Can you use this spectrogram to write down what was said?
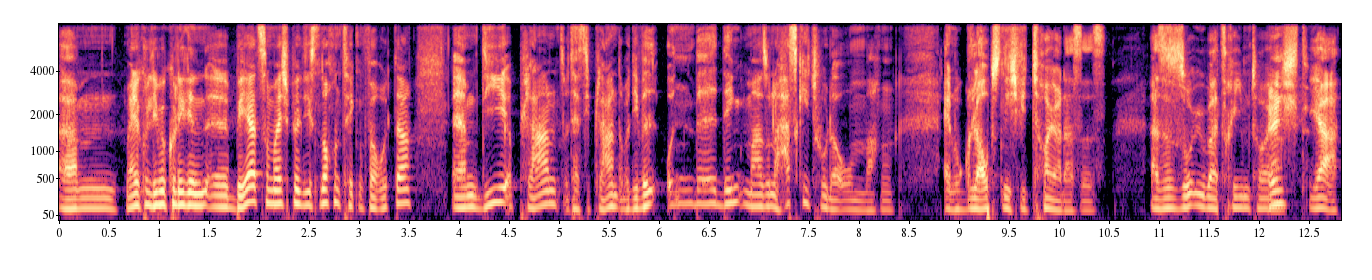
Ähm, meine liebe Kollegin äh, Bea zum Beispiel, die ist noch ein Ticken verrückter. Ähm, die plant, das heißt, die plant, aber die will unbedingt mal so eine Husky-Tour da oben machen. Ey, du glaubst nicht, wie teuer das ist. Also so übertrieben teuer. Echt? Ja.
